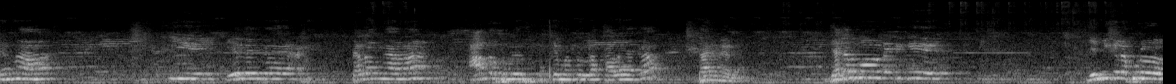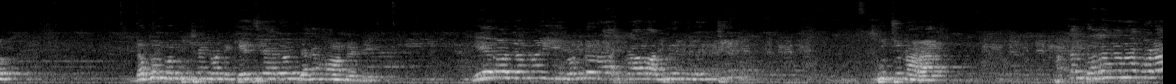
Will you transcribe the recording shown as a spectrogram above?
నిన్న ఈ ఏదైతే తెలంగాణ ఆంధ్రప్రదేశ్ ముఖ్యమంత్రుల కలయిక దాని మీద. జగన్మోహన్ రెడ్డికి ఎన్నికలప్పుడు డబ్బులు పంపించినటువంటి కేసీఆర్ జగన్మోహన్ రెడ్డి. ఏ రోజన్నా ఈ రెండు రాష్ట్రాల అభివృద్ధి గురించి కూర్చున్నారా? పక్కన తెలంగాణ కూడా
